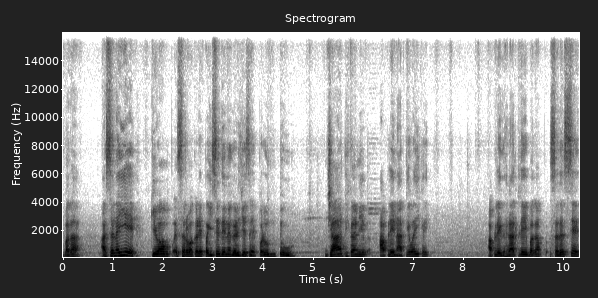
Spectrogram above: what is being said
बघा असं नाही आहे की बाबा सर्वाकडे पैसे देणं गरजेचं आहे परंतु ज्या ठिकाणी आपले नातेवाईक आहेत आपले घरातले बघा सदस्य आहेत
